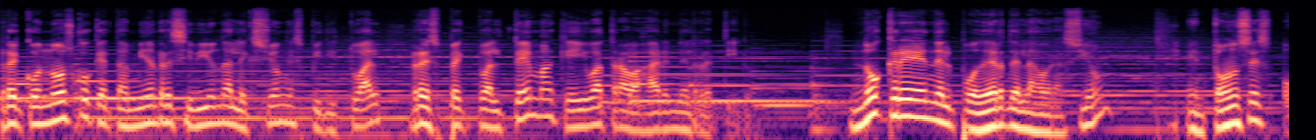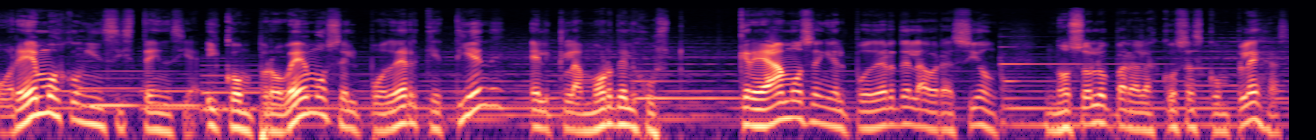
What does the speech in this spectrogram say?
reconozco que también recibí una lección espiritual respecto al tema que iba a trabajar en el retiro. ¿No cree en el poder de la oración? Entonces oremos con insistencia y comprobemos el poder que tiene el clamor del justo. Creamos en el poder de la oración, no solo para las cosas complejas,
